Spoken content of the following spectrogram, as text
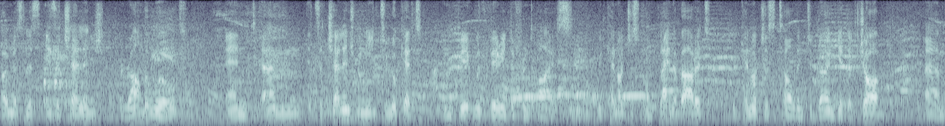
Homelessness is a challenge around the world and um, it's a challenge we need to look at ve with very different eyes. We cannot just complain about it, we cannot just tell them to go and get a job. Um,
